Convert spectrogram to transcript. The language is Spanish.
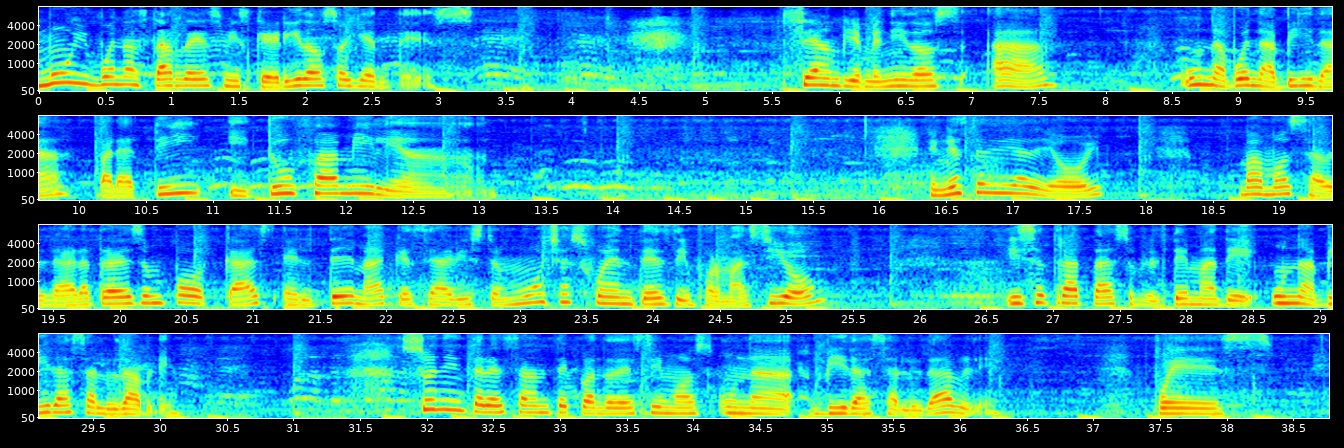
Muy buenas tardes mis queridos oyentes. Sean bienvenidos a Una buena vida para ti y tu familia. En este día de hoy vamos a hablar a través de un podcast el tema que se ha visto en muchas fuentes de información y se trata sobre el tema de una vida saludable. Suena interesante cuando decimos una vida saludable, pues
